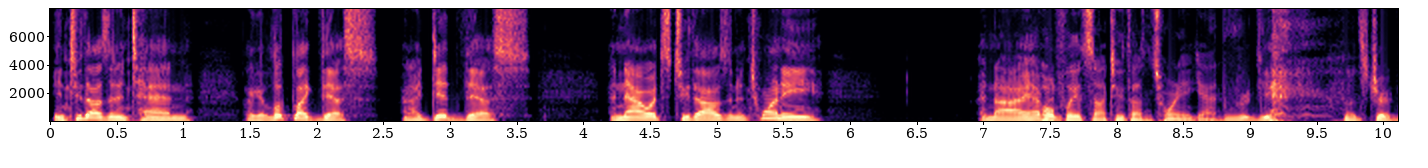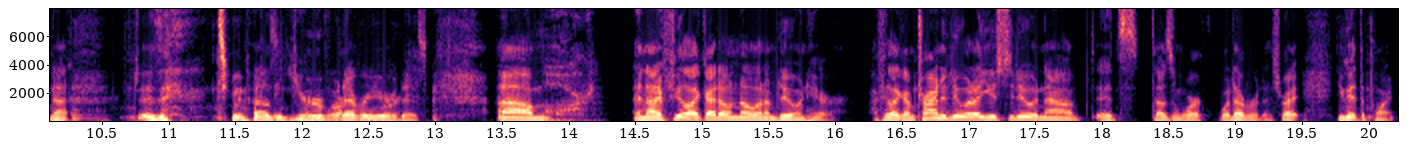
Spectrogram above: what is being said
in 2010, like it looked like this, and I did this, and now it's 2020, and I have Hopefully, it's not 2020 again. yeah, that's true. Not 2020, year whatever year it is. Um, Lord. and I feel like I don't know what I'm doing here. I feel like I'm trying to do what I used to do, and now it doesn't work. Whatever it is, right? You get the point.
